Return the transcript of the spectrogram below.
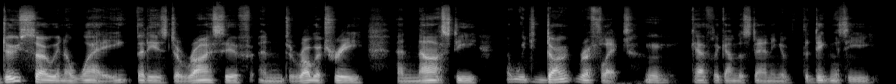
do so in a way that is derisive and derogatory and nasty, which don't reflect mm. Catholic understanding of the dignity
